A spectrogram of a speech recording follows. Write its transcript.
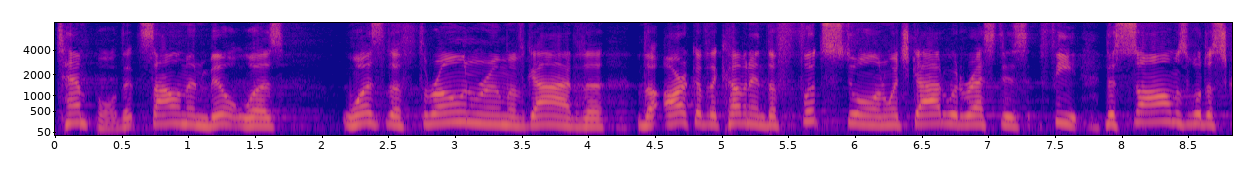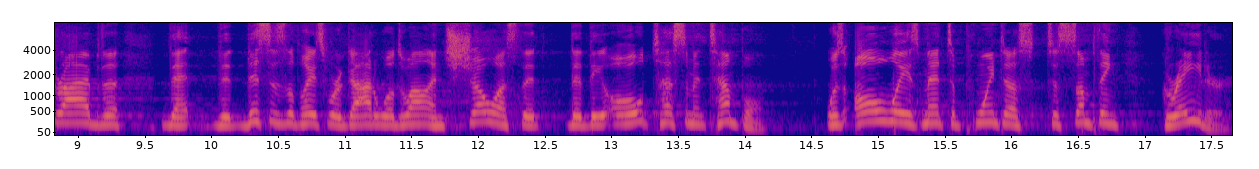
temple that Solomon built was, was the throne room of God, the, the Ark of the Covenant, the footstool on which God would rest his feet. The Psalms will describe the, that, that this is the place where God will dwell and show us that, that the Old Testament temple was always meant to point us to something greater,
